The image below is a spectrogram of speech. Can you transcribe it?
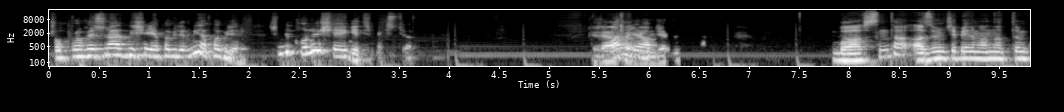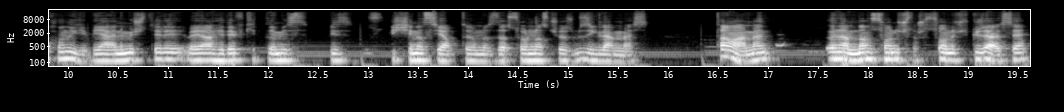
çok profesyonel bir şey yapabilir mi? Yapabilir. Şimdi konuyu şeye getirmek istiyorum. Güzel Var mı cevap? Bu aslında az önce benim anlattığım konu gibi. Yani müşteri veya hedef kitlemiz biz işi nasıl yaptığımızda, sorunu nasıl çözümüz ilgilenmez. Tamamen önemli olan sonuçtur. Sonuç güzelse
